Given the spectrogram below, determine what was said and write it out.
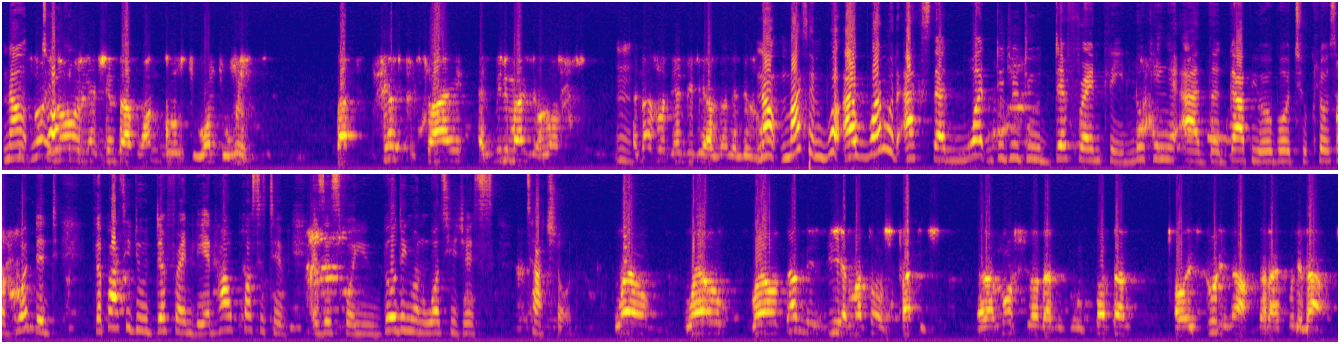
Now, it's not in all elections that one goes to want to win, but just to try and minimize your losses. Mm. And that's what the NPP has done in this Now, one. Martin, what, I, one would ask that what did you do differently looking at the gap you were able to close up? What did the party do differently and how positive is this for you, building on what you just touched on? Well, well, well, that may be a matter of strategy, but I'm not sure that it's important or it's good enough that I put it out.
